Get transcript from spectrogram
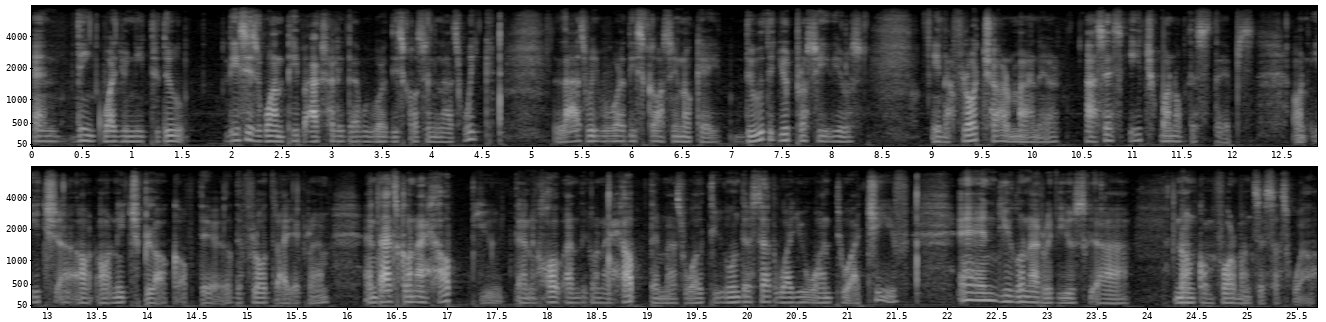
and think what you need to do this is one tip actually that we were discussing last week. Last week we were discussing, okay, do the, your procedures in a flowchart manner, assess each one of the steps on each uh, on, each block of the the flow diagram, and that's gonna help you and help and gonna help them as well to understand what you want to achieve, and you're gonna reduce uh, non-conformances as well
